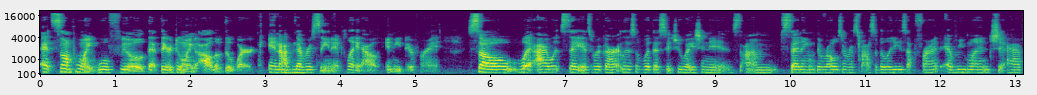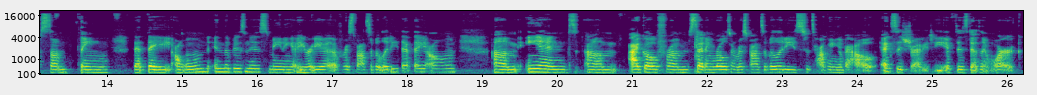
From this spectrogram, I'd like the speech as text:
at some point will feel that they're doing all of the work, and mm-hmm. I've never seen it play out any different. So, what I would say is, regardless of what the situation is, um, setting the roles and responsibilities up front, everyone should have something that they own in the business, meaning an area of responsibility that they own. Um, and um, I go from setting roles and responsibilities to talking about exit strategy. If this doesn't work,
